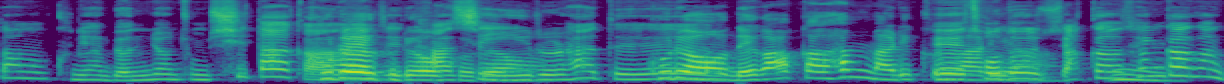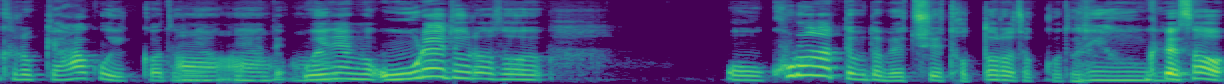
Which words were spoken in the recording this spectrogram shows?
일단은 그냥 몇 년 좀 쉬다가 그래, 이제 그래요, 다시 그래요. 일을 하든 그래요. 내가 아까 한 말이 그 예, 말이야. 저도 약간 음. 생각은 그렇게 하고 있거든요. 어, 그냥 어, 어. 왜냐면 올해 들어서 어, 코로나 때보다 매출이 더 떨어졌거든요. 음. 그래서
